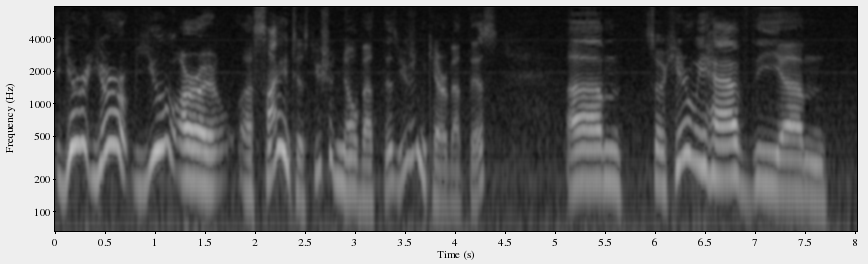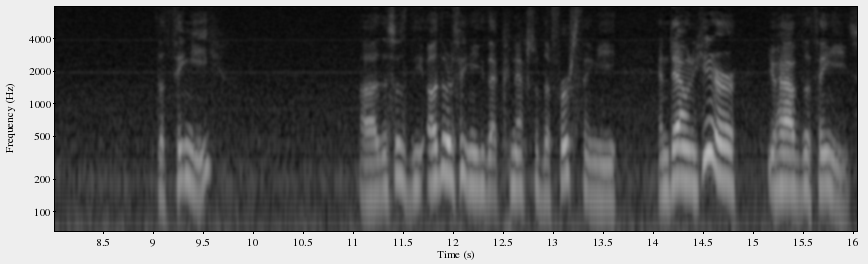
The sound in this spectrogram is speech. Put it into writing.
you're you're you are a, a, scientist. You should know about this. You shouldn't care about this. Um, so here we have the um, the thingy. Uh, this is the other thingy that connects to the first thingy, and down here you have the thingies.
